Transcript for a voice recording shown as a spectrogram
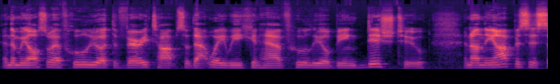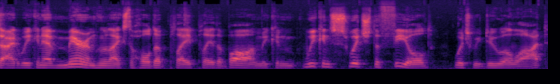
and then we also have Julio at the very top, so that way we can have Julio being dished to, and on the opposite side we can have Meram who likes to hold up play, play the ball, and we can we can switch the field, which we do a lot,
